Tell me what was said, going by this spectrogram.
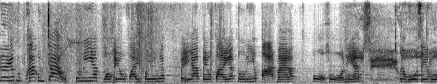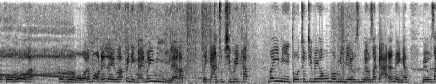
เลยครับคุณพระคุณเจ้า ตรงนี้ครับเราเฮลไฟเฟรมครับเฟย่าเปลวไฟครับ ตรงนี้ก็ปาดมาครับ โอ้โหนี่ฮะแล้วโฮเซโฮโคโฮครับโอ้โหแล้วบอกได้เลยครับฟินิกแมนไม่มีแล้วครับในการชุบชีวิตครับ ไม่มีตัวชุบชีวิตครับเพราะมีเมลเมลสกาดนั่นเองครับเมลส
